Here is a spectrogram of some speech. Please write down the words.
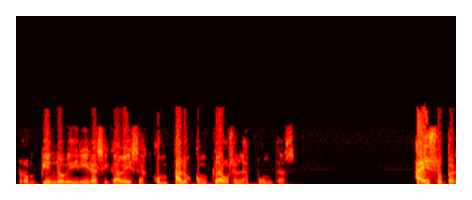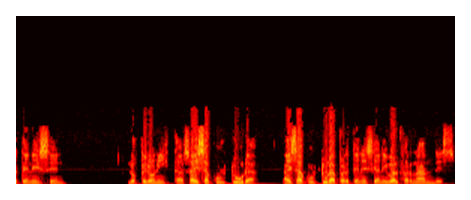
rompiendo vidrieras y cabezas, con palos con clavos en las puntas. A eso pertenecen los peronistas, a esa cultura, a esa cultura pertenece Aníbal Fernández,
